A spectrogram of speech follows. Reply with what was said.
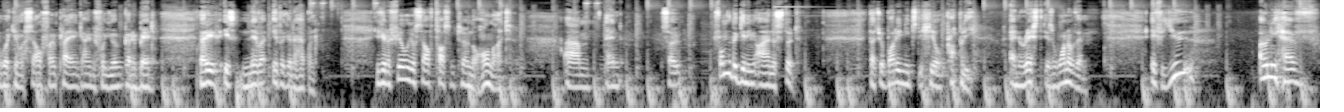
working on a cell phone, playing a game before you go to bed, that is never ever going to happen. You're going to feel yourself toss and turn the whole night. Um, and so, from the beginning, I understood that your body needs to heal properly and rest is one of them. If you only have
